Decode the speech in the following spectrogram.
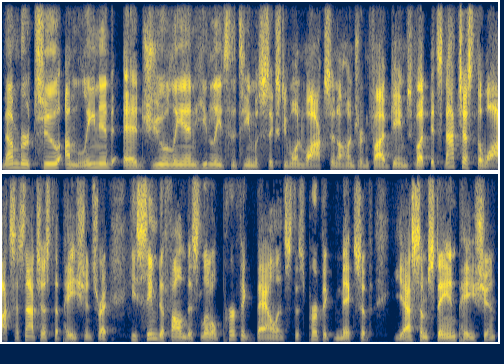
number two, I'm leaning Ed Julien. He leads the team with 61 walks in 105 games. But it's not just the walks, it's not just the patience, right? He seemed to found this little perfect balance, this perfect mix of yes, I'm staying patient,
